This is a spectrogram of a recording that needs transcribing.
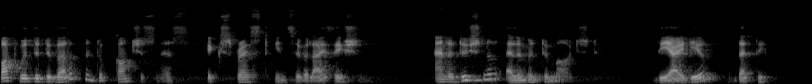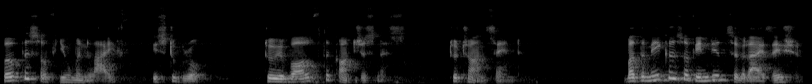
But with the development of consciousness expressed in civilization, an additional element emerged the idea that the purpose of human life is to grow, to evolve the consciousness, to transcend. But the makers of Indian civilization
